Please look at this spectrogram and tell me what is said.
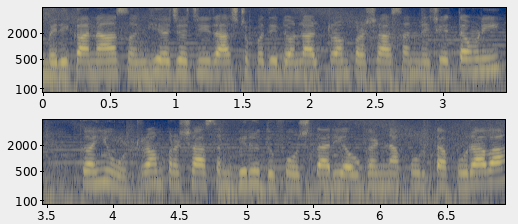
અમેરિકાના સંઘીય જજી રાષ્ટ્રપતિ ડોનાલ્ડ ટ્રમ્પ પ્રશાસનને ચેતવણી, કહ્યું, ટ્રમ્પ પ્રશાસન વિરુદ્ધ ફોજદારી અવગણના પૂરતા પુરાવા,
